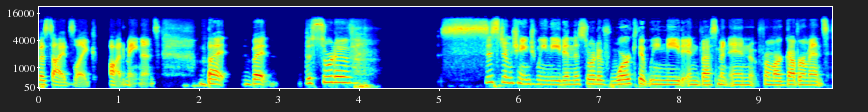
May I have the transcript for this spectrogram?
besides like odd maintenance. Mm-hmm. But but the sort of system change we need and the sort of work that we need investment in from our governments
